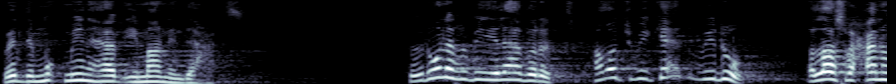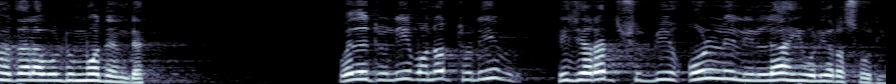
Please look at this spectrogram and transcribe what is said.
when the mu'min have iman in their hearts. So we don't have to be elaborate. How much we can, we do. Allah subhanahu wa ta'ala will do more than that. Whether to leave or not to leave, hijrat should be only lillahi wa li rasuli.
